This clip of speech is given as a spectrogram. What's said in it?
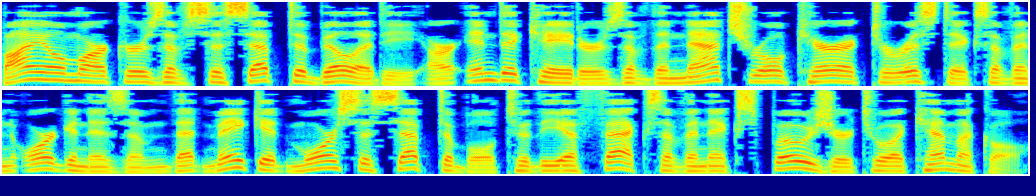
Biomarkers of susceptibility are indicators of the natural characteristics of an organism that make it more susceptible to the effects of an exposure to a chemical.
